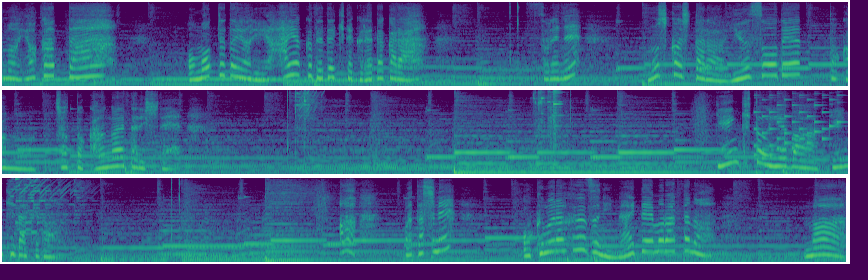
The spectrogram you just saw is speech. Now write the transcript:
でもよかった。思ってたより早く出てきてくれたから。それねもしかしたら郵送でとかもちょっと考えたりして。元気といえば元気だけど。あ私ね奥村フーズに内定もらったの。まあ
